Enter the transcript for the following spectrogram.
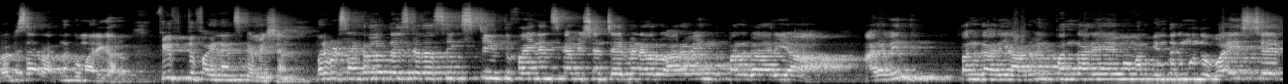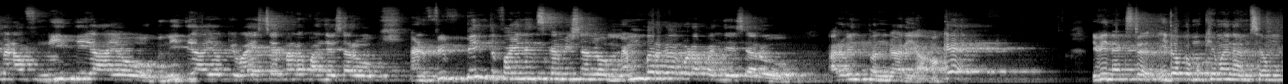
ప్రొఫెసర్ రత్నకుమారి గారు. ఫిఫ్త్ ఫైనాన్స్ కమిషన్ మరి ఇప్పుడు సెంటర్లో తెలుసు కదా సిక్స్టీన్త్ ఫైనాన్స్ కమిషన్ చైర్మన్ ఎవరు? అరవింద్ పన్గారియా అరవింద్ పన్గారియా అరవింద్ పన్గారి ఏమో మనకి ఇంతకు ముందు వైస్ చైర్మన్ ఆఫ్ నీతి ఆయోగ్. నీతి ఆయోగ్కి వైస్ చైర్మన్గా పనిచేశారు. అండ్ ఫిఫ్టీన్త్ ఫైనాన్స్ కమిషన్లో మెంబర్గా కూడా పనిచేశారు అరవింద్ పన్గారియా ఓకే? ఇవి నెక్స్ట్ ఇది ఒక ముఖ్యమైన అంశం.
